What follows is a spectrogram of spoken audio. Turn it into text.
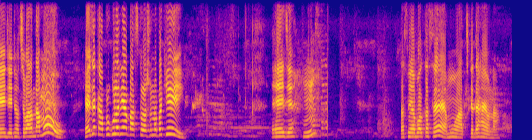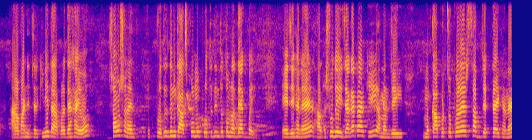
এই যে এটা হচ্ছে বারান্দা। আমু, এই যে কাপড়গুলো নিয়ে বাস করো, শোনা পাখি। এই যে, হুম? তাসমিয়া বলতেছে, আমু, আজকে দেখায়ও না। আর ফার্নিচার কিনি, তারপরে দেখায়ও। সমস্যা নাই, প্রতিদিন কাজ করব, প্রতিদিন তো তোমরা দেখবাই। এই যেখানে শুধু এই জায়গাটা আর কি, আমার যেই কাপড় চোপড়ের সাবজেক্টটা এখানে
